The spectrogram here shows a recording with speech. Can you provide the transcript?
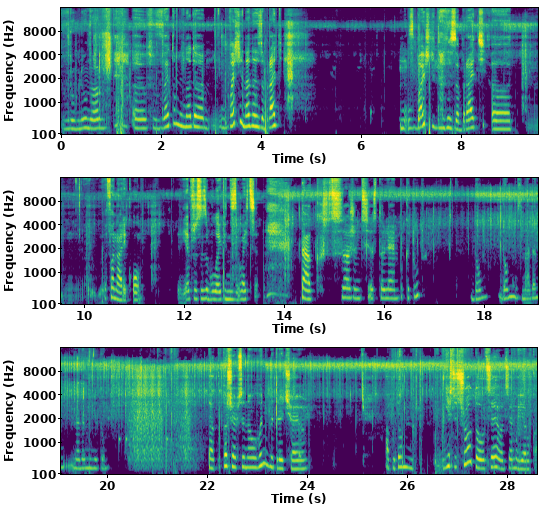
врублю норм. Э, в этом надо в башне надо забрать м, в башне надо забрать э, фонарик. О, я просто забула, як він називається. Так, саженці оставляємо поки тут. Дом, дом, надо, надо мені в дом. Так, поки що я все на огонь витрачаю. А потім, якщо що, то оце, оце моя рука.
